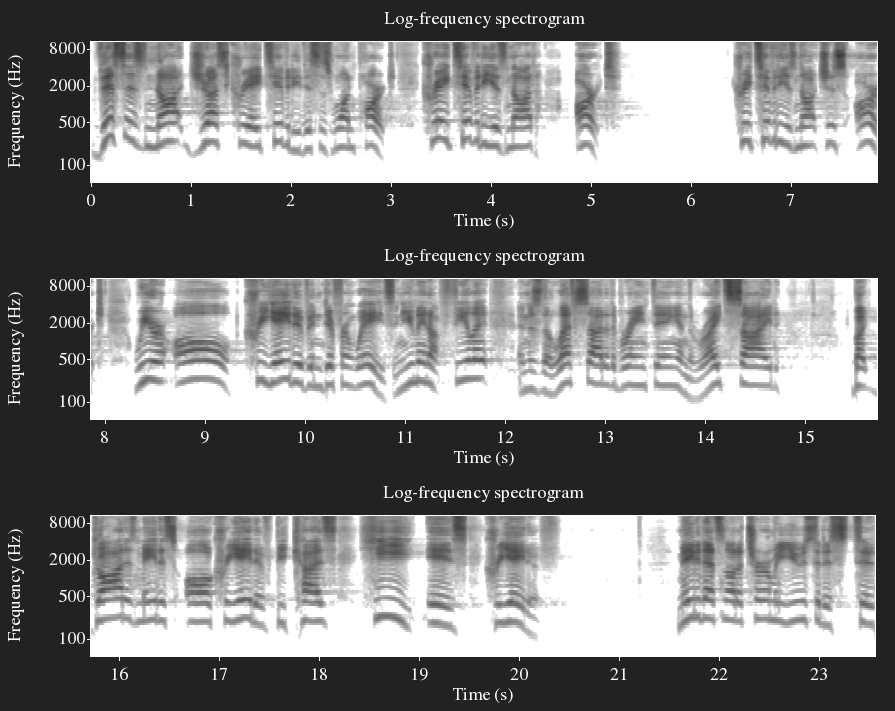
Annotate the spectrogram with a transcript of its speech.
this is not just creativity, this is one part. Creativity is not art. Creativity is not just art. We are all creative in different ways. And you may not feel it, and there's the left side of the brain thing and the right side. But God has made us all creative because He is creative. Maybe that's not a term we use to, to,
